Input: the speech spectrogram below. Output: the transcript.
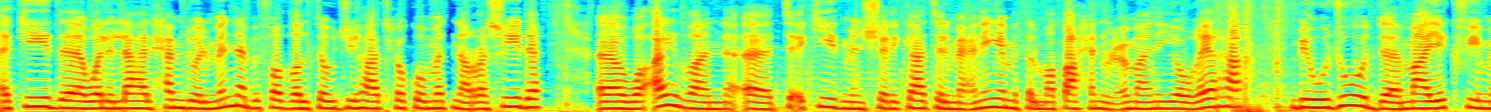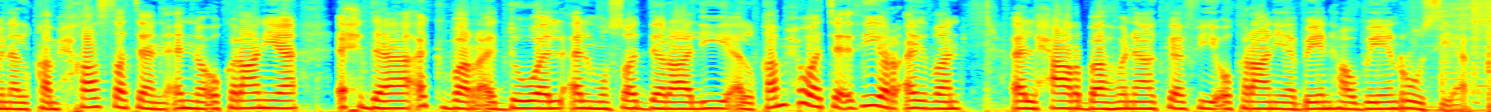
أكيد ولله الحمد والمنة. بفضل توجيهات حكومتنا الرشيدة آه، وأيضا آه، تأكيد من الشركات المعنية مثل مطاحن العمانية وغيرها بوجود ما يكفي من القمح خاصة أن أوكرانيا إحدى أكبر الدول المصدرة للقمح وتأثير أيضا الحرب هناك في أوكرانيا بينها وبين روسيا.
